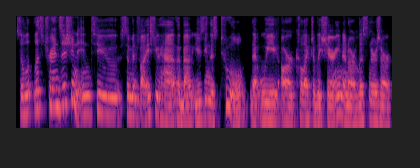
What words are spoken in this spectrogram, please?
so let's transition into some advice you have about using this tool that we are collectively sharing, and our listeners are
